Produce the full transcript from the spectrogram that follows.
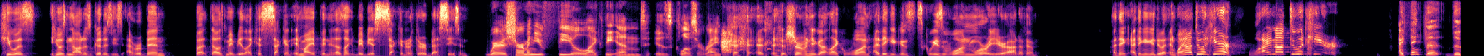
He was he was not as good as he's ever been, but that was maybe like his second, in my opinion, that was like maybe a second or third best season. Whereas Sherman, you feel like the end is closer, right? Sherman, you got like one. I think you can squeeze one more year out of him. I think I think you can do it. And why not do it here? Why not do it here? I think the the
